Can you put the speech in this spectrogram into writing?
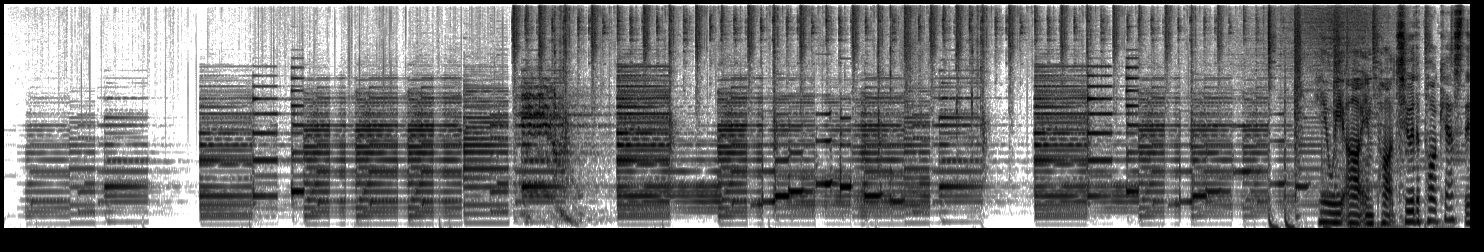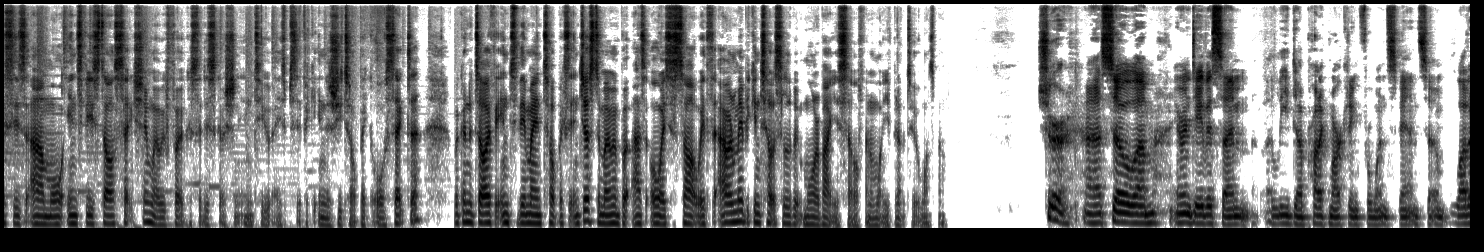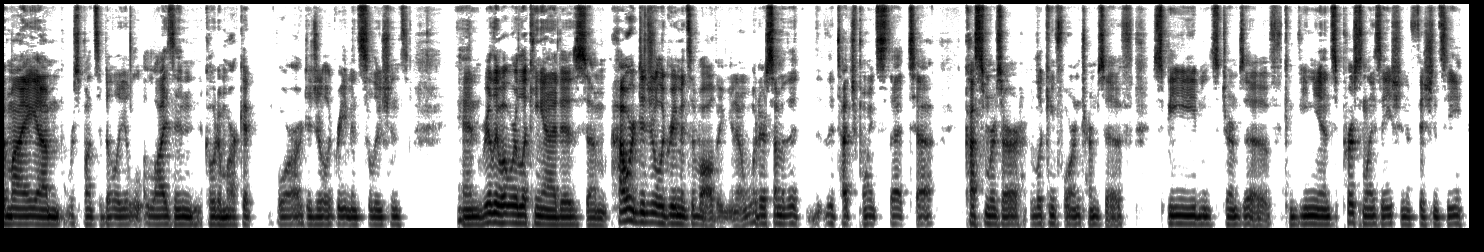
We are in part two of the podcast. This is our more interview style section where we focus the discussion into a specific industry topic or sector. We're going to dive into the main topics in just a moment, but as always, to start with, Aaron, maybe you can tell us a little bit more about yourself and what you've been up to at OneSpan. Sure. Uh, so, um, Aaron Davis, I'm a lead uh, product marketing for OneSpan. So, a lot of my um, responsibility lies in go to market for our digital agreement solutions. And really, what we're looking at is um, how are digital agreements evolving? You know, what are some of the the touch points that uh, customers are looking for in terms of speed, in terms of convenience, personalization, efficiency.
